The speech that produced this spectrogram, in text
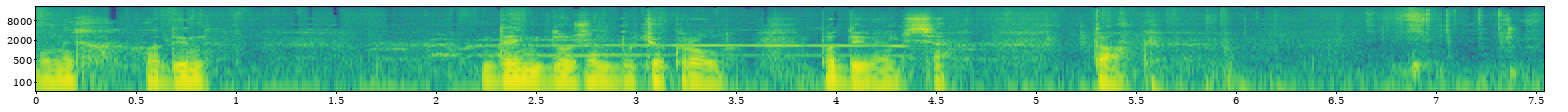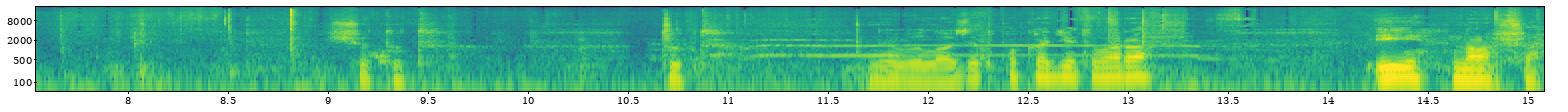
У них один день должен бути окрол. Подивимося. Так. Що тут? Тут не вилазять поки дітвора. І наша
